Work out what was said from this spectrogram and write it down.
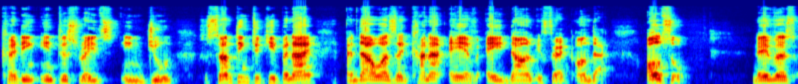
cutting interest rates in June. So something to keep an eye, and that was a kind of AFA down effect on that. Also, Nvidia's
